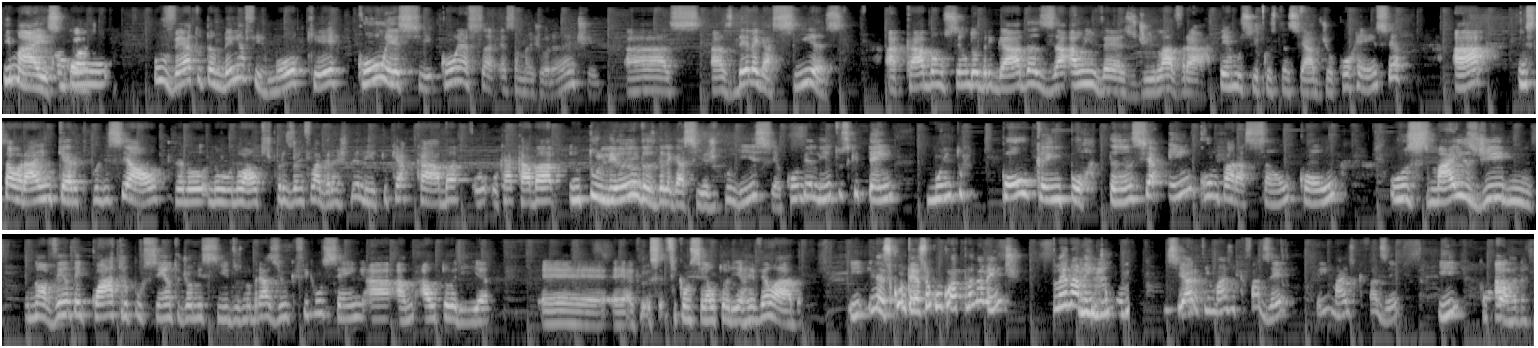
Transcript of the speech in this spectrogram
E mais, o, o veto também afirmou que com esse, com essa, essa majorante, as, as delegacias acabam sendo obrigadas, a, ao invés de lavrar termos circunstanciados de ocorrência, a instaurar inquérito policial pelo, no, no auto de prisão em flagrante delito, que acaba, o, o, que acaba entulhando as delegacias de polícia com delitos que têm muito pouca importância em comparação com os mais de 94% de homicídios no Brasil que ficam sem a, a autoria, é, é, ficam sem autoria revelada. E, e, nesse contexto eu concordo plenamente. Plenamente. Uhum. O judiciário tem mais o que fazer. Tem mais o que fazer e, a,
